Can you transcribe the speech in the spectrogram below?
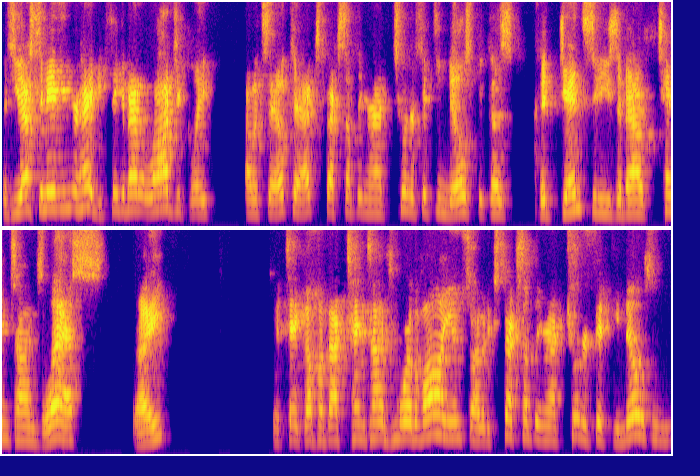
If you estimate in your head, you think about it logically, I would say, okay, I expect something around 250 mils because the density is about 10 times less, right? It take up about 10 times more of the volume. So I would expect something around 250 mils, and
